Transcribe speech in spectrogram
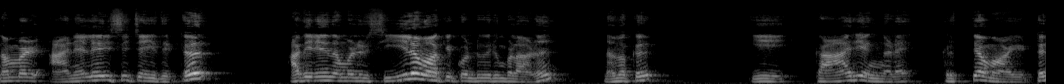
നമ്മൾ അനലൈസ് ചെയ്തിട്ട് അതിനെ നമ്മളൊരു ശീലമാക്കി കൊണ്ടുവരുമ്പോഴാണ് നമുക്ക് ഈ കാര്യങ്ങളെ കൃത്യമായിട്ട്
